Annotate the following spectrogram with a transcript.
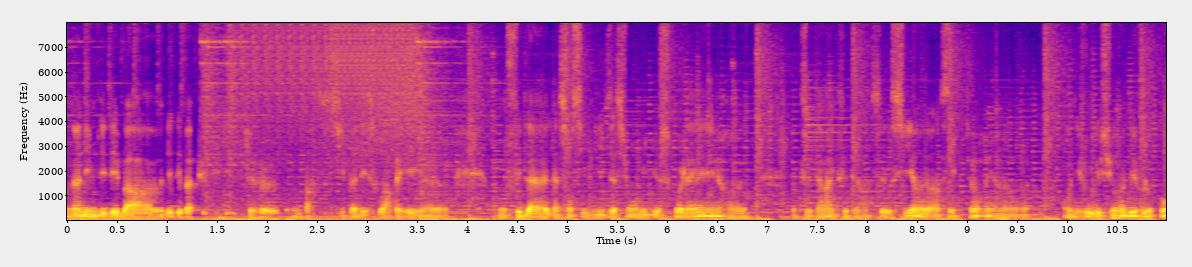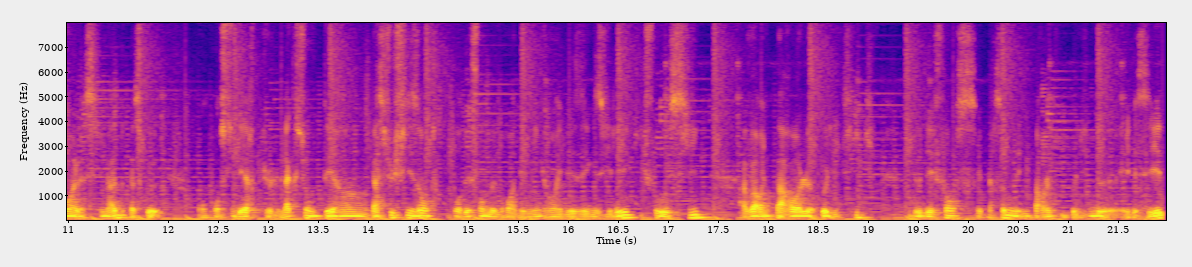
on anime des débats, euh, des débats publics, euh, on participe à des soirées, on fait de la, sensibilisation au milieu scolaire, etc. C'est aussi un, secteur en évolution, un développement à la CIMAD parce que on considère que l'action de terrain n'est pas suffisante pour défendre le droit des migrants et des exilés, qu'il faut aussi avoir une parole politique de défense des personnes, mais et d'essayer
